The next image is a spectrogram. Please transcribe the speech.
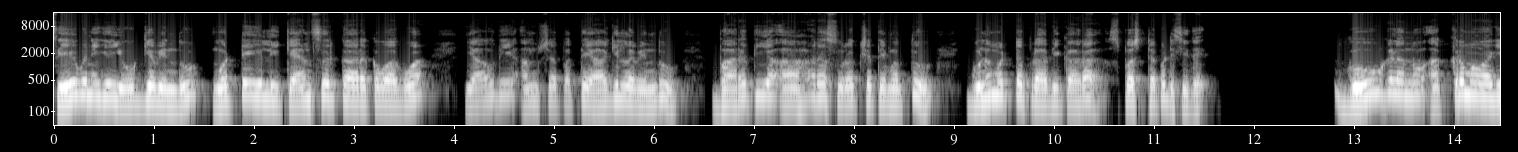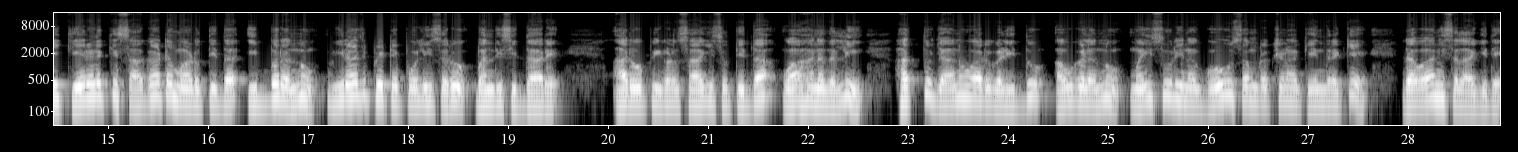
ಸೇವನೆಗೆ ಯೋಗ್ಯವೆಂದು, ಮೊಟ್ಟೆಯಲ್ಲಿ ಕ್ಯಾನ್ಸರ್ ಕಾರಕವಾಗುವ ಯಾವುದೇ ಅಂಶ ಪತ್ತೆಯಾಗಿಲ್ಲವೆಂದು ಭಾರತೀಯ ಆಹಾರ ಸುರಕ್ಷತೆ ಮತ್ತು ಗುಣಮಟ್ಟ ಪ್ರಾಧಿಕಾರ ಸ್ಪಷ್ಟಪಡಿಸಿದೆ. ಗೋವುಗಳನ್ನು ಅಕ್ರಮವಾಗಿ ಕೇರಳಕ್ಕೆ ಸಾಗಾಟ ಮಾಡುತ್ತಿದ್ದ ಇಬ್ಬರನ್ನು ವಿರಾಜಪೇಟೆ ಪೊಲೀಸರು ಬಂಧಿಸಿದ್ದಾರೆ. ಆರೋಪಿಗಳು ಸಾಗಿಸುತ್ತಿದ್ದ ವಾಹನದಲ್ಲಿ ಹತ್ತು ಜಾನುವಾರುಗಳಿದ್ದು, ಅವುಗಳನ್ನು ಮೈಸೂರಿನ ಗೋವು ಸಂರಕ್ಷಣಾ ಕೇಂದ್ರಕ್ಕೆ ರವಾನಿಸಲಾಗಿದೆ.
